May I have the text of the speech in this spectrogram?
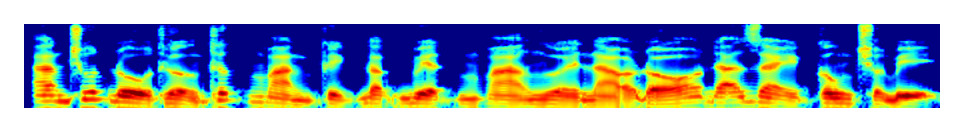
ăn chút đồ thưởng thức màn kịch đặc biệt mà người nào đó đã dày công chuẩn bị.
